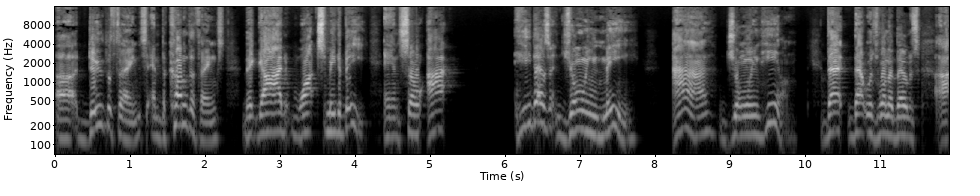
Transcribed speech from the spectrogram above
uh, do the things and become the things that God wants me to be. And so I, he doesn't join me, I join him that that was one of those uh,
